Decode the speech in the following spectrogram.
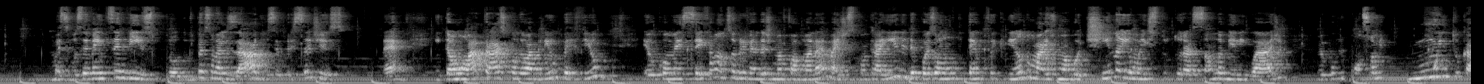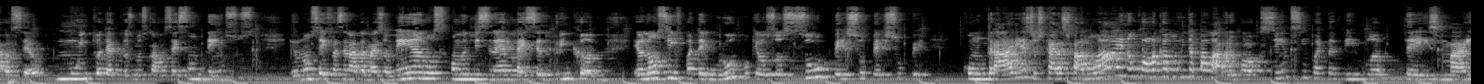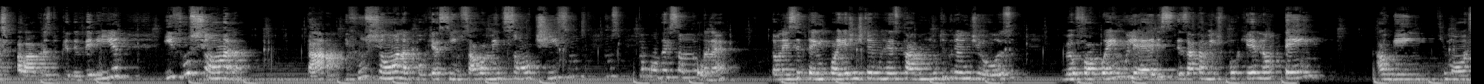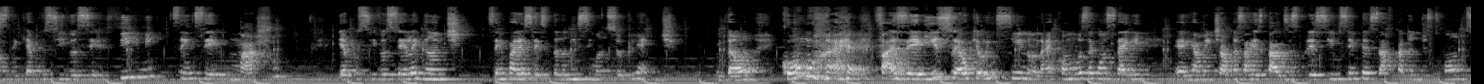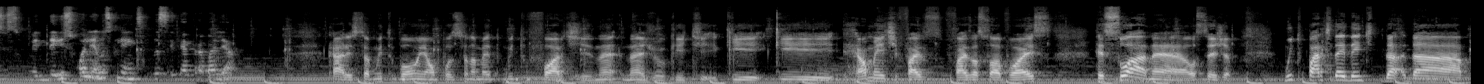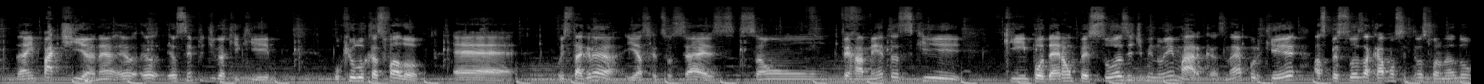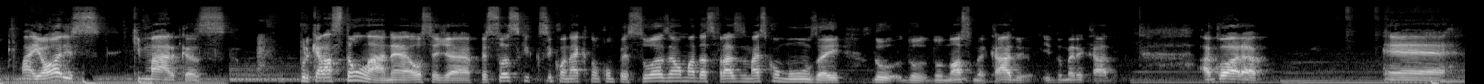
Mas se você vende serviço, produto personalizado, você precisa disso. Né? Então, lá atrás, quando eu abri o perfil, eu comecei falando sobre vendas de uma forma né, mais descontraída e depois, ao longo do tempo, fui criando mais uma rotina e uma estruturação da minha linguagem meu público consome muito carrossel, muito, até porque os meus carrosséis são densos. Eu não sei fazer nada mais ou menos, como eu disse, né, mais cedo brincando. Eu não sirvo para ter guru, porque eu sou super, super, super contrária. Se os caras falam, ai, ah, não coloca muita palavra, eu coloco 150,3 mais palavras do que deveria e funciona, tá? E funciona, porque assim, os salvamentos são altíssimos e a conversão boa, né? Então, nesse tempo aí, a gente teve um resultado muito grandioso. Meu foco é em mulheres, exatamente porque não tem alguém que mostre que é possível ser firme sem ser um macho e é possível ser elegante sem parecer que está dando em cima do seu cliente. Então, como é, fazer isso é o que eu ensino, né? Como você consegue é, realmente alcançar resultados expressivos sem precisar ficar dando desconto, se submeter e escolhendo os clientes que você quer trabalhar. Cara, isso é muito bom e é um posicionamento muito forte, né, né Ju? Que, que, que realmente faz, faz a sua voz ressoar, né? Ou seja, muito parte da, da, da, da empatia, né? Eu, eu, eu, sempre digo aqui que o que o Lucas falou é o Instagram e as redes sociais são ferramentas que que empoderam pessoas e diminuem marcas, né? Porque as pessoas acabam se transformando maiores que marcas porque elas estão lá, né? Ou seja, pessoas que se conectam com pessoas é uma das frases mais comuns aí do, do, do nosso mercado e do mercado. Agora, é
